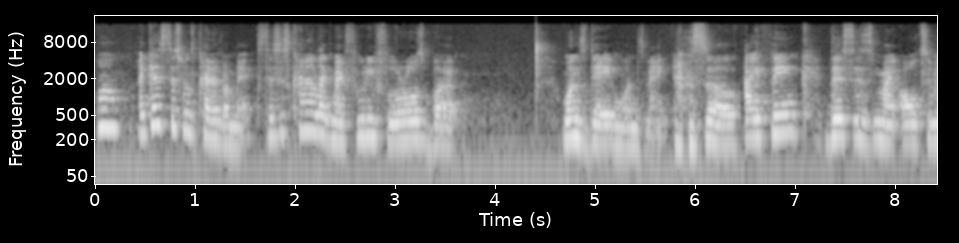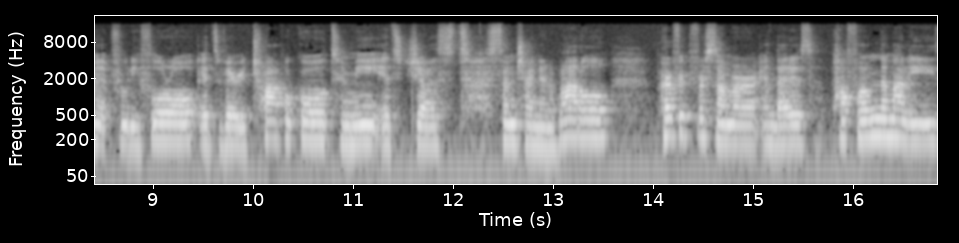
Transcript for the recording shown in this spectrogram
well, I guess this one's kind of a mix. This is kind of like my fruity florals, but one's day and one's night. so I think this is my ultimate fruity floral. It's very tropical. To me, it's just sunshine in a bottle. Perfect for summer. And that is Parfum de Marly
